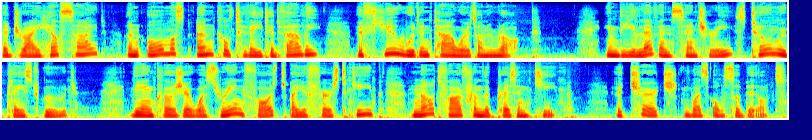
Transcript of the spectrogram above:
a dry hillside, an almost uncultivated valley, a few wooden towers on a rock. In the 11th century, stone replaced wood. The enclosure was reinforced by a first keep not far from the present keep. A church was also built.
